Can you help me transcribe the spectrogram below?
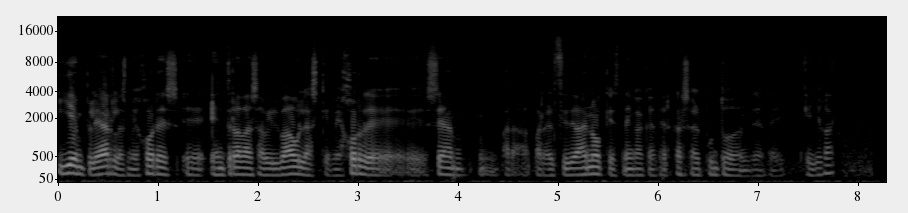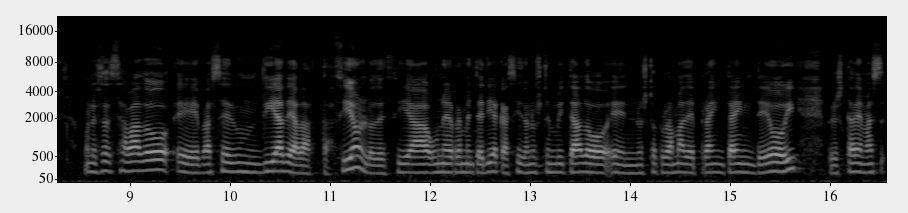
y emplear las mejores eh, entradas a Bilbao, las que mejor eh, sean para, para, el ciudadano que tenga que acercarse al punto donde hay que llegar. Bueno, este sábado eh, va a ser un día de adaptación, lo decía una herramentería que ha sido nuestro invitado en nuestro programa de Prime Time de hoy, pero es que además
